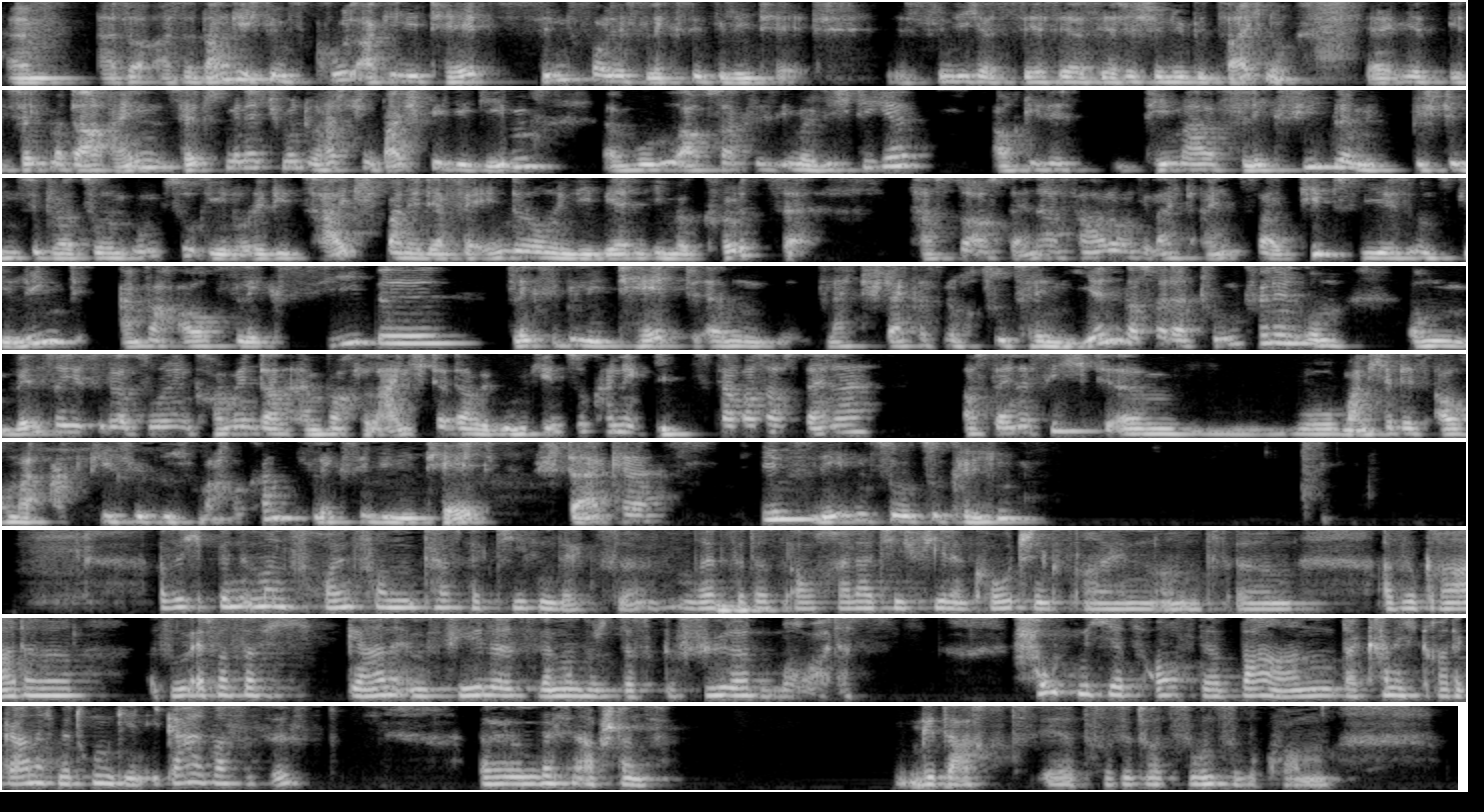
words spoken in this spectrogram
Ähm, also, also danke, ich finde es cool. Agilität, sinnvolle Flexibilität. Das finde ich eine sehr, sehr, sehr, sehr schöne Bezeichnung. Äh, jetzt, jetzt, fällt mir da ein, Selbstmanagement, du hast schon ein Beispiel gegeben, äh, wo du auch sagst, es ist immer wichtiger auch dieses Thema flexibler mit bestimmten Situationen umzugehen oder die Zeitspanne der Veränderungen, die werden immer kürzer. Hast du aus deiner Erfahrung vielleicht ein, zwei Tipps, wie es uns gelingt, einfach auch flexibel, Flexibilität ähm, vielleicht stärker noch zu trainieren, was wir da tun können, um, um, wenn solche Situationen kommen, dann einfach leichter damit umgehen zu können? Gibt es da was aus deiner, aus deiner Sicht, ähm, wo mancher das auch mal aktiv für sich machen kann, Flexibilität stärker ins Leben zu, zu kriegen? Also ich bin immer ein Freund von Perspektivenwechsel und setze mhm. das auch relativ viel in Coachings ein. Und ähm, also gerade, also etwas, was ich gerne empfehle, ist, wenn man so das Gefühl hat, boah, das haut mich jetzt aus der Bahn, da kann ich gerade gar nicht mit umgehen, egal was es ist, äh, ein bisschen Abstand gedacht äh, zur Situation zu bekommen.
